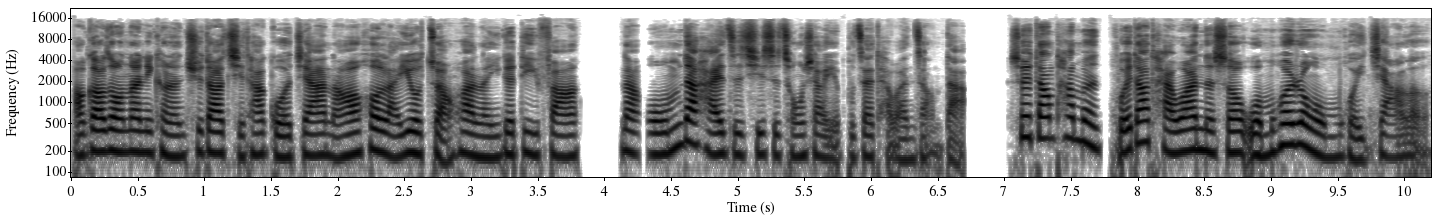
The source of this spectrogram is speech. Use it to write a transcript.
然后高中，那你可能去到其他国家，然后后来又转换了一个地方。那我们的孩子其实从小也不在台湾长大，所以当他们回到台湾的时候，我们会认为我们回家了。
